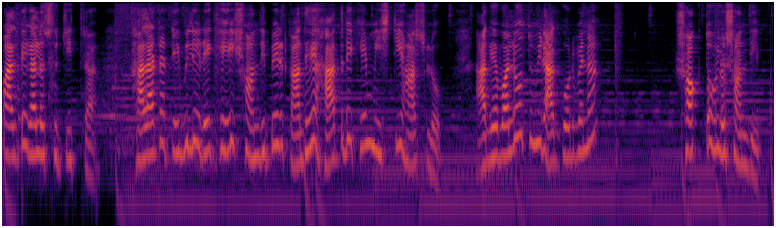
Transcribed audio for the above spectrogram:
পাল্টে গেল সুচিত্রা। থালাটা টেবিলে রেখে সন্দীপের কাঁধে হাত রেখে মিষ্টি হাসলো। আগে বলো, তুমি রাগ করবে না? শক্ত হলো সন্দীপ।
